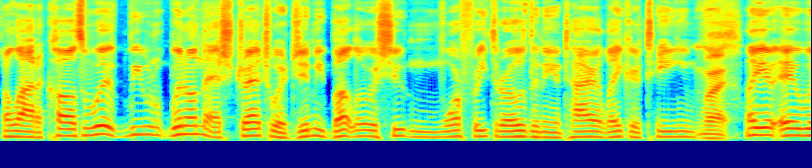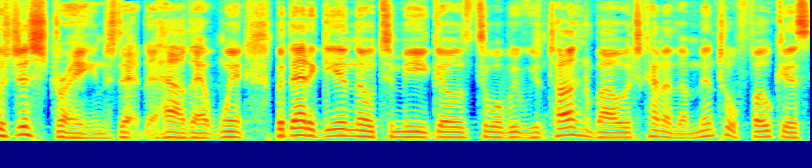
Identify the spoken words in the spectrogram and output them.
a lot of calls. We, we went on that stretch where Jimmy Butler was shooting more free throws than the entire Laker team. Right. Like it, it was just strange that how that went. But that again, though, to me goes to what we were talking about, which kind of the mental focus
